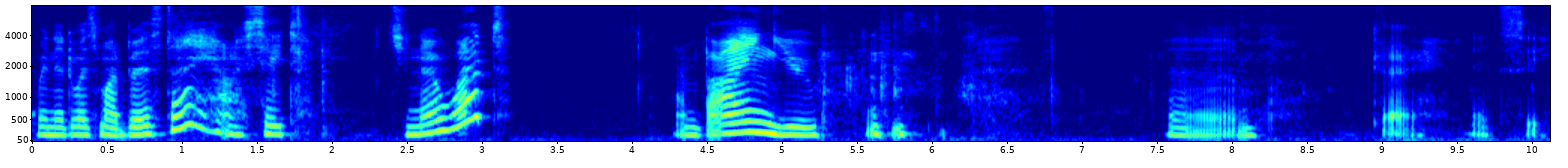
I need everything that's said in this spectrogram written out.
when it was my birthday, I said, Do you know what? I'm buying you. um, okay, let's see.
